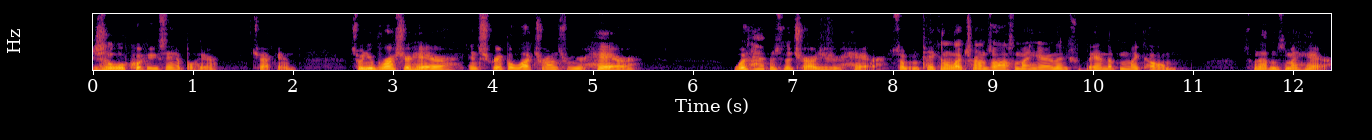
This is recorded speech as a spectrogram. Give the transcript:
Just a little quick example here. Check in. So when you brush your hair and scrape electrons from your hair, what happens to the charge of your hair? So I'm taking electrons off of my hair and they end up in my comb what happens to my hair?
